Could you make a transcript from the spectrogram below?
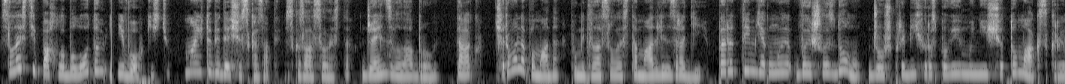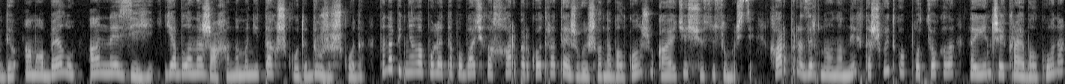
Селесті пахло болотом і вогкістю. Маю тобі дещо сказати, сказала Селеста. Джейн звела брови. Так, Червона помада, помітила Селеста Мадлін зрадіє. Перед тим, як ми вийшли з дому, Джош прибіг і розповів мені, що то Макс скривдив Амабелу, а не Зігі. Я була нажахана, мені так шкода, дуже шкода. Вона підняла погляд та побачила Харпер, котра теж вийшла на балкон, шукаючи щось у сумочці. Харпер зиркнула на них та швидко поцокала на інший край балкона,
